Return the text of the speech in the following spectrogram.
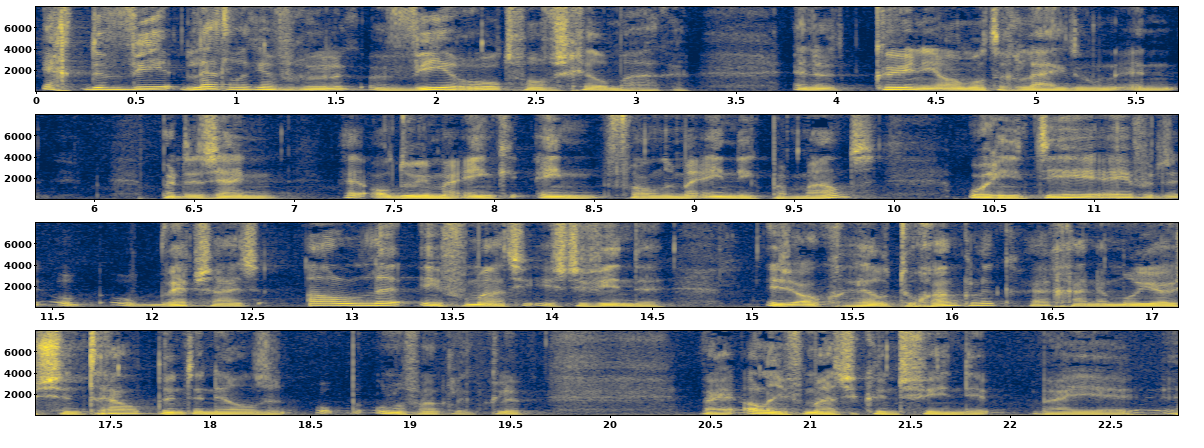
echt de weer, letterlijk en figuurlijk een wereld van verschil maken. En dat kun je niet allemaal tegelijk doen. En, maar er zijn, hè, al doe je maar één, één, verander maar één ding per maand. Oriënteer je even op, op websites. Alle informatie is te vinden. Is ook heel toegankelijk. Ga naar milieucentraal.nl, dat is een onafhankelijke club. Waar je alle informatie kunt vinden. Waar je uh,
